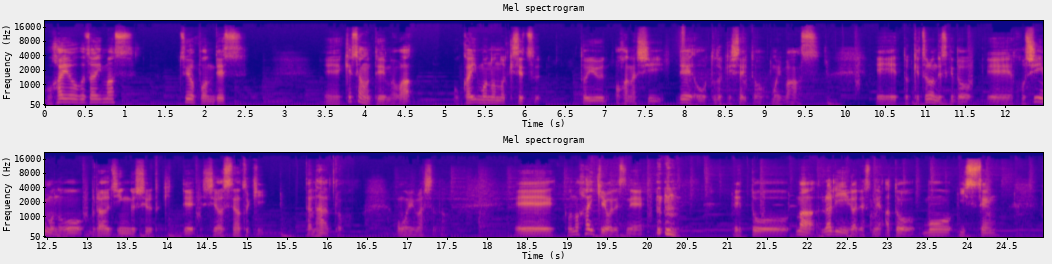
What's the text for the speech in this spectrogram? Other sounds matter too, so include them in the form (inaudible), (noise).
おはようございます。つよぽんです、えー今朝のテーマは、お買い物の季節というお話でお届けしたいと思います。えっ、と、結論ですけど、えー欲しいものをブラウジングしてるときって幸せなときだなと思いましたと。えこの背景はですね、えっと、まあ、ラリーがですね、あともう一戦、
